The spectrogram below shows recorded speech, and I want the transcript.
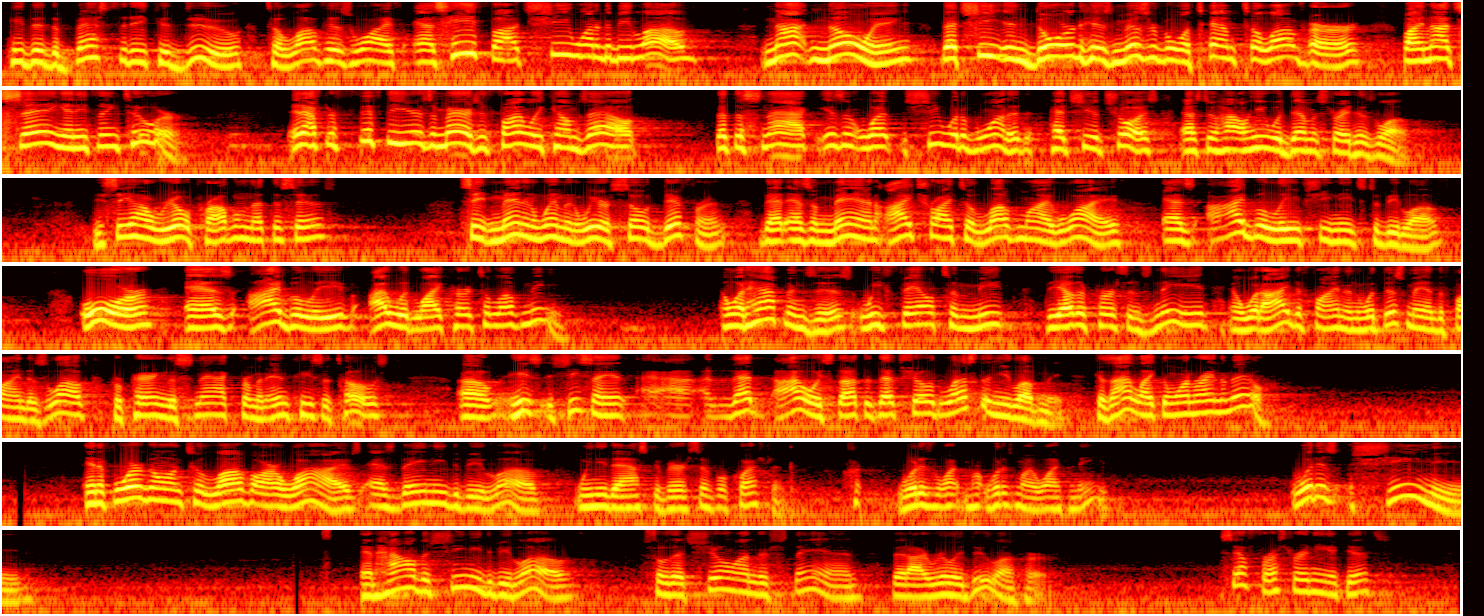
he did the best that he could do to love his wife as he thought she wanted to be loved, not knowing that she endured his miserable attempt to love her by not saying anything to her. And after 50 years of marriage, it finally comes out that the snack isn't what she would have wanted had she a choice as to how he would demonstrate his love. You see how real a problem that this is? See, men and women, we are so different that as a man, I try to love my wife as I believe she needs to be loved, or as I believe I would like her to love me. And what happens is we fail to meet the other person's need, and what I define and what this man defined as love, preparing the snack from an end piece of toast, uh, she's saying, I, that, I always thought that that showed less than you love me, because I like the one right in the middle. And if we're going to love our wives as they need to be loved, we need to ask a very simple question. what, is, what does my wife need? What does she need? And how does she need to be loved so that she'll understand that I really do love her? See how frustrating it gets?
